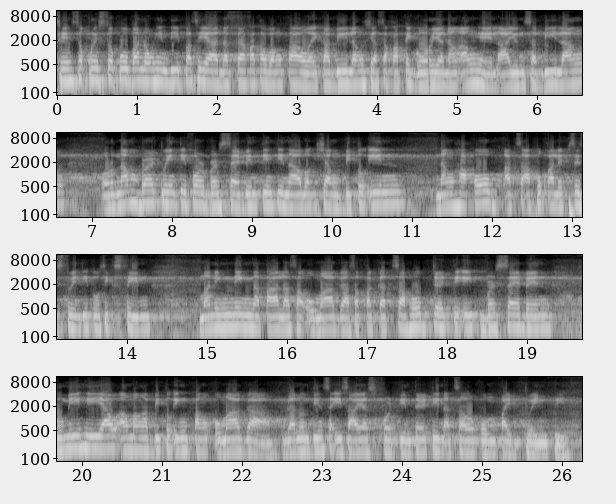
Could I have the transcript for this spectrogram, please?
si Yeso Kristo po ba nung hindi pa siya nagkakatawang tao ay kabilang siya sa kategorya ng anghel ayon sa bilang or number 24 verse 17 tinawag siyang bituin ng Hakob at sa Apokalipsis 22:16 maningning na tala sa umaga sapagkat sa Job 38 verse 7 humihiyaw ang mga bituing pang umaga ganon din sa Isaiah 14:13 at sa Hukom 5:20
